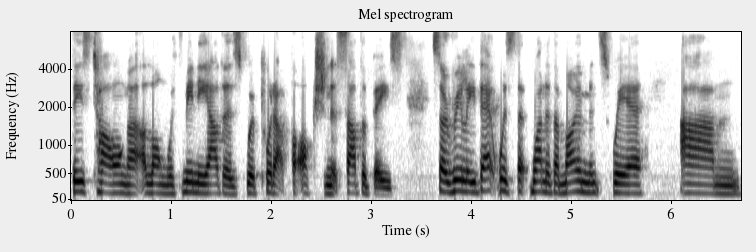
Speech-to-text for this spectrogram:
these taonga, along with many others, were put up for auction at Sotheby's. So really, that was the, one of the moments where um,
